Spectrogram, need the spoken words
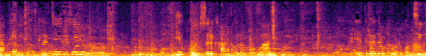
राम राम ए कसरी खानु होला भगवान् यत्रो यत्रो बोटको मान्छ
